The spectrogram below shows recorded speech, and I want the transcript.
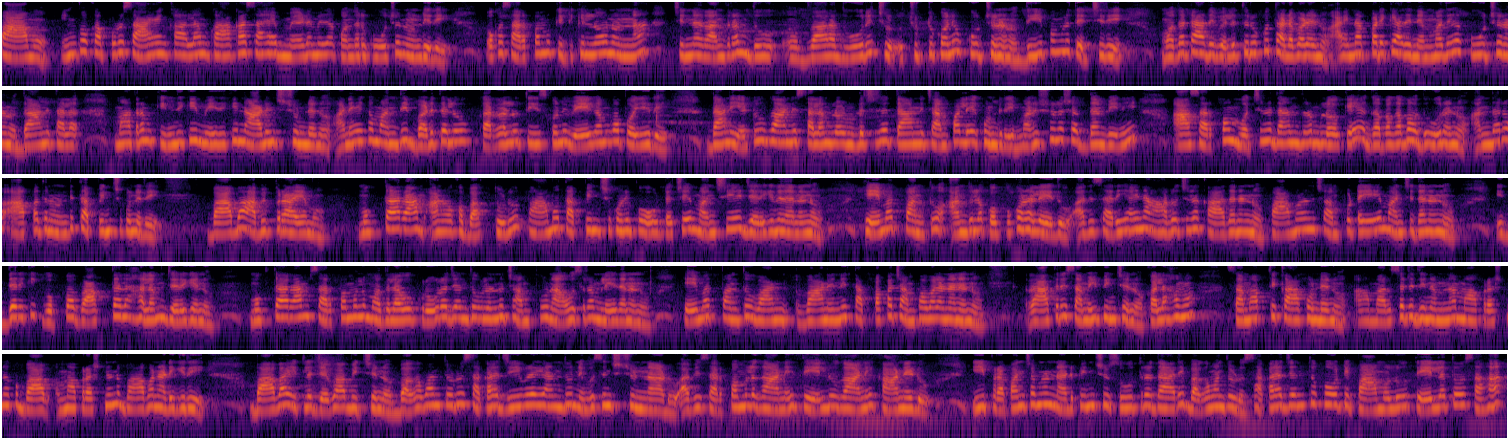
పాము. ఇంకొకప్పుడు సాయంకాలం కాకాసాహెబ్ మేడ మీద కొందరు కూర్చుని ఉండిరి ఒక సర్పము కిటికీలోనున్న చిన్న రంధ్రం దూ ద్వారా దూరి చు చుట్టుకొని కూర్చున్నాను దీపములు తెచ్చిరి. మొదట అది వెలుతురుకు తడబడెను. అయినప్పటికీ అది నెమ్మదిగా కూర్చునను. దాని తల మాత్రం కిందికి మీదికి నాడించుచుండెను. అనేక మంది బడితెలు కర్రలు తీసుకొని వేగంగా పోయిరి. దాని ఎటు గాని స్థలంలో నుండి దాన్ని చంపలేకుండిరి. మనుషుల శబ్దం విని ఆ సర్పం వచ్చిన దంద్రంలోకే గబగబ దూరను. అందరూ ఆపద నుండి తప్పించుకునిరి. బాబా అభిప్రాయము ముక్తారాం అనే ఒక భక్తుడు పాము తప్పించుకొని పోవుటచే మంచియే జరిగినదనను. హేమత్ పంతు అందులో ఒప్పుకొనలేదు. అది సరి అయిన ఆలోచన కాదనను. పాములను చంపుటయే మంచిదనను. ఇద్దరికి గొప్ప వాక్తలహలం జరిగెను. ముక్తారాం సర్పములు మొదలగు క్రూర జంతువులను చంపున అవసరం లేదనను. హేమత్ పంతు వాన్ వానిని తప్పక చంపవలనను రాత్రి సమీపించెను. కలహము సమాప్తి కాకుండెను ఆ మరుసటి దినమున మా ప్రశ్నకు బా మా ప్రశ్నను బాబాను అడిగిరి. బాబా ఇట్లా జవాబిచ్చెను. భగవంతుడు సకల జీవులయందు నివసించుచున్నాడు. అవి సర్పములు గాని తేళ్ళు గాని కానెడు. ఈ ప్రపంచమును నడిపించు సూత్రధారి భగవంతుడు. సకల జంతుకోటి పాములు తేళ్ళతో సహా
